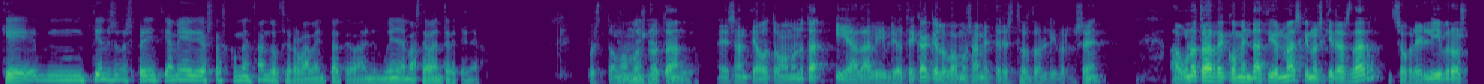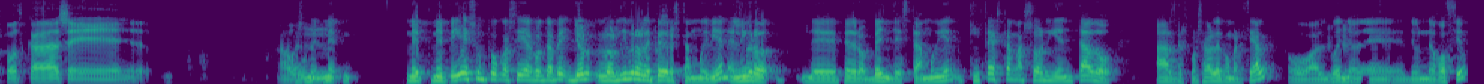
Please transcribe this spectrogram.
que mm, tienes una experiencia media, estás comenzando, cierra la venta, te va a venir muy bien, además te va a entretener. Pues tomamos nota, eh, Santiago, tomamos nota y a la biblioteca que lo vamos a meter estos dos libros. ¿eh? ¿Alguna otra recomendación más que nos quieras dar sobre libros, podcasts? Eh, pues me, me, un poco así a contrapié. Yo, los libros de Pedro están muy bien. El libro de Pedro Vende está muy bien. Quizá está más orientado al responsable comercial o al dueño de, un negocio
